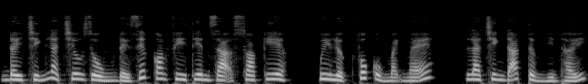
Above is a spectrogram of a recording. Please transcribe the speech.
Đây chính là chiêu dùng để giết con phi thiên dạ xoa kia, uy lực vô cùng mạnh mẽ, La Trinh đã từng nhìn thấy.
